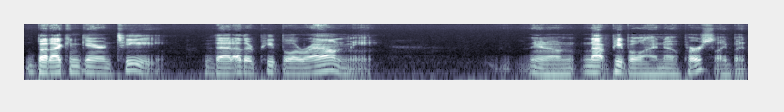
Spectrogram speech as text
But I can guarantee that other people around me you know, not people I know personally, but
